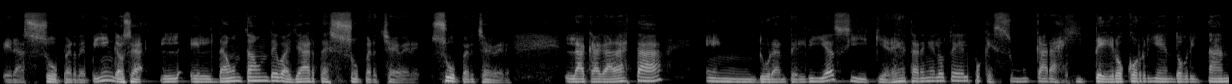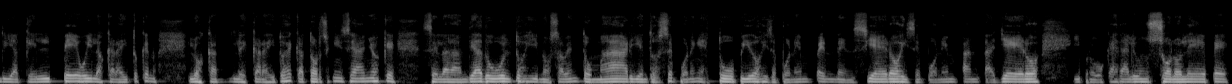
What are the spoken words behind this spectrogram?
era súper de pinga. O sea, el, el downtown de Vallarta es súper chévere, súper chévere. La cagada está durante el día si quieres estar en el hotel porque es un carajitero corriendo, gritando y aquel peo y los carajitos que no, los, ca- los carajitos de 14, 15 años que se la dan de adultos y no saben tomar y entonces se ponen estúpidos y se ponen pendencieros y se ponen pantalleros y provocas darle un solo lepe.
